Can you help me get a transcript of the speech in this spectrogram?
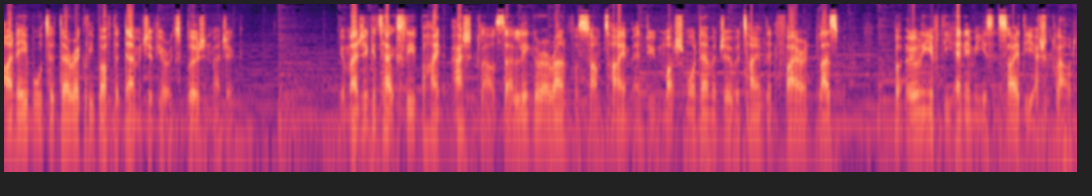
unable to directly buff the damage of your explosion magic. Your magic attacks leave behind ash clouds that linger around for some time and do much more damage over time than fire and plasma, but only if the enemy is inside the ash cloud.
